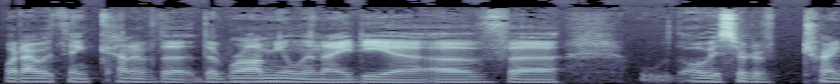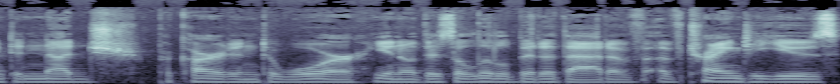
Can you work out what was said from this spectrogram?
what I would think kind of the the Romulan idea of uh, always sort of trying to nudge Picard into war. You know, there's a little bit of that of of trying to use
